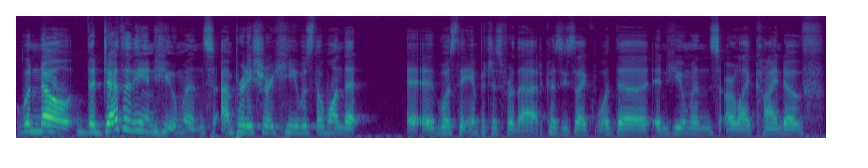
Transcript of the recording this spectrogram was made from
Well, no, the death of the Inhumans. I'm pretty sure he was the one that it was the impetus for that because he's like, what the Inhumans are like, kind of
